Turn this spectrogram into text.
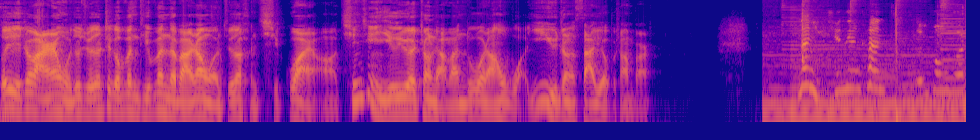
所以这玩意儿，我就觉得这个问题问的吧，让我觉得很奇怪啊！亲戚一个月挣两万多，然后我抑郁症仨月不上班。那你天天看陈峰哥，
